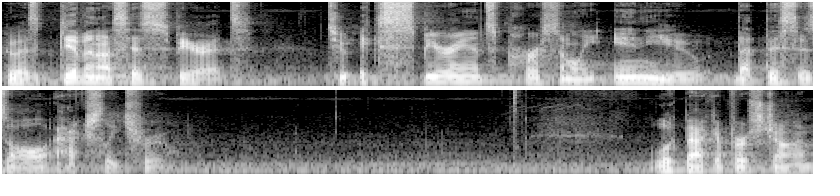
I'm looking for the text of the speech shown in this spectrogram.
who has given us his Spirit, to experience personally in you that this is all actually true. Look back at 1 John,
